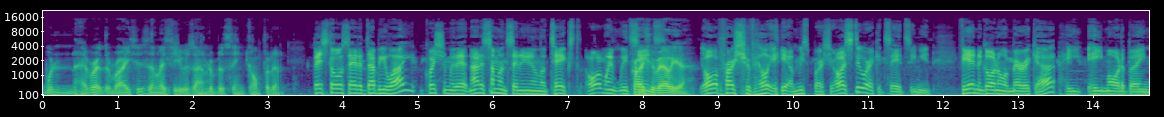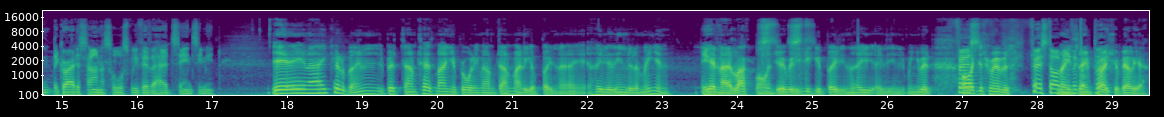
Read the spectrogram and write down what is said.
wouldn't have her at the races unless he was hundred percent confident. Best horse out of WA? Question without notice. Someone sent it in on the text. I went with Pro Sans- Chevalier. Oh, Preux Chevalier. Yeah, I miss Preux Chevalier. I still reckon San Simeon. If he hadn't gone to America, he, he might have been the greatest harness horse we've ever had, San Simeon. Yeah, you know, he could have been, but um, Tasmania brought him undone, mate. He got beaten uh, heat at the end of the Dominion He had no luck, mind you, but he did get beat in the heat. When you First- I just remember First time me ever seeing got Pro beat. Chevalier.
